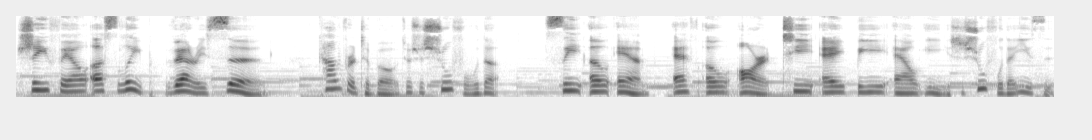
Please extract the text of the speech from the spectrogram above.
She fell asleep very soon. Comfortable 就是舒服的 ，C O M F O R T A B L E 是舒服的意思。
